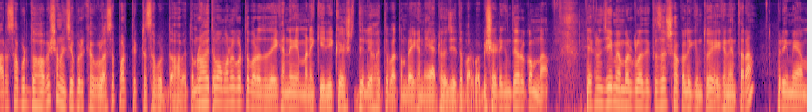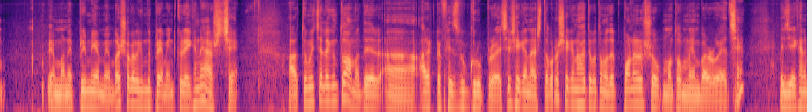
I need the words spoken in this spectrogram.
আরও সাপোর্ট দেওয়া হবে, সামনে যে পরীক্ষাগুলো আছে প্রত্যেকটা সাপোর্ট দেওয়া হবে। তোমরা হয়তো মনে করতে পারো যে এখানে মানে কি রিকোয়েস্ট দিলে হয়তো বা তোমরা এখানে অ্যাড হয়ে যেতে পারবা। বিষয়টা কিন্তু এরকম না। এখানে যে মেম্বারগুলো দেখতেছো, সকলে কিন্তু এখানে তারা প্রিমিয়াম মানে প্রিমিয়াম মেম্বার সকলে কিন্তু পেমেন্ট করে এখানে আসছে। আর তুমি চাইলে কিন্তু আমাদের আরেকটা ফেসবুক গ্রুপ রয়েছে, সেখানে আসতে পারো। সেখানে হয়তো তোমাদের পনেরোশো মতো মেম্বার রয়েছে। এই যে এখানে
